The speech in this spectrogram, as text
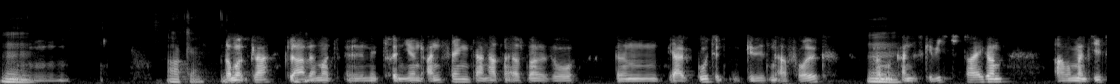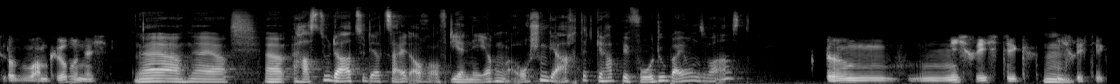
Mhm. Okay. Aber klar, klar, mhm. wenn man äh, mit Trainieren anfängt, dann hat man erstmal so ähm, ja gute gewissen Erfolg. Mhm. Man kann das Gewicht steigern, aber man sieht es irgendwo am Körper nicht. Naja, naja. Äh, hast du da zu der Zeit auch auf die Ernährung auch schon geachtet gehabt, bevor du bei uns warst? Ähm, nicht richtig, hm. nicht richtig.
